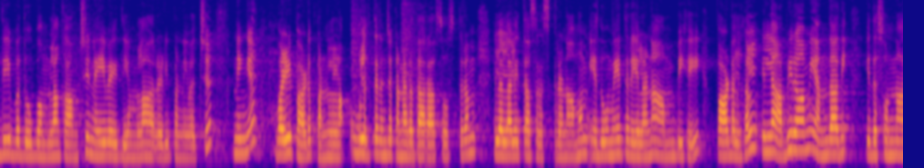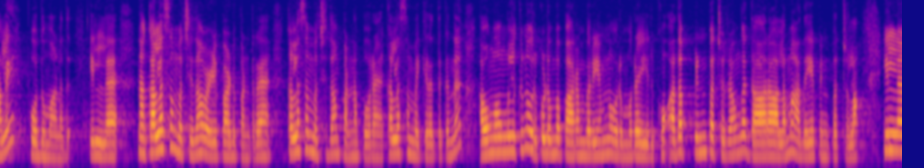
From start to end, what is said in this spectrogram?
தீப தூபம்லாம் காமிச்சு நெய்வேத்தியம்லாம் ரெடி பண்ணி வச்சு நீங்கள் வழிபாடு பண்ணலாம். உங்களுக்கு தெரிஞ்ச கனகதாரா சோஸ்திரம் இல்லை லலிதா சகஸ்கிரநாமம் எதுவுமே தெரியலைன்னா அம்பிகை பாடல்கள் இல்லை அபிராமி அந்தாதி இதை சொன்னாலே போதுமானது. இல்லை நான் கலசம் வச்சு தான் வழிபாடு பண்ணுறேன் கலசம் வச்சு தான் பண்ண போகிறேன் கலசம் வைக்கிறதுக்குன்னு அவங்கவுங்களுக்குன்னு ஒரு குடும்ப பாரம்பரியம்னு ஒரு முறை இருக்கும். அதை பின்பற்றுறவங்க தாராளமாக அதையே பின்பற்றலாம். இல்லை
